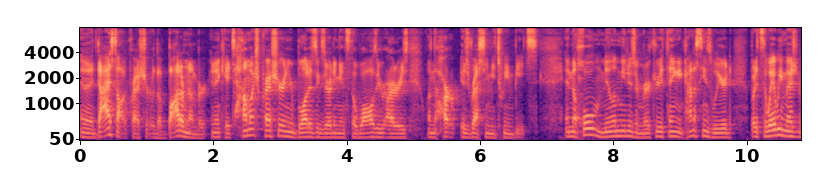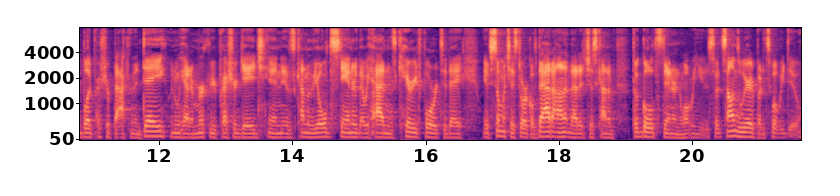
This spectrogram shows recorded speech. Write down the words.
And then the diastolic pressure, or the bottom number, indicates how much pressure in your blood is exerting against the walls of your arteries when the heart is resting between beats. And the whole millimeters of mercury thing, it kind of seems weird, but it's the way we measured blood pressure back in the day when we had a mercury pressure gauge, and it was kind of the old standard that we had and is carried forward today. We have so much historical data on it that it's just kind of the gold standard in what we use. So it sounds weird, but it's what we do.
